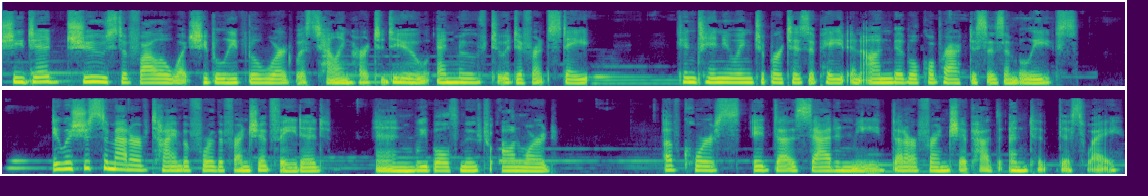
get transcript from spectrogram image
She did choose to follow what she believed the Lord was telling her to do and move to a different state, continuing to participate in unbiblical practices and beliefs. It was just a matter of time before the friendship faded and we both moved onward. Of course, it does sadden me that our friendship had ended this way.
